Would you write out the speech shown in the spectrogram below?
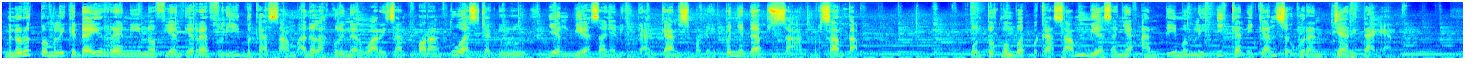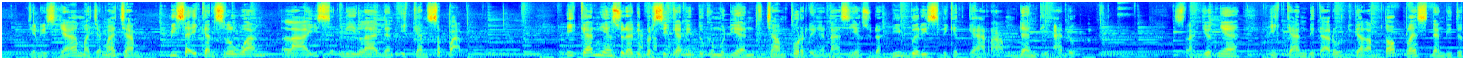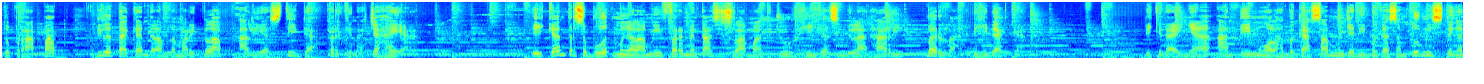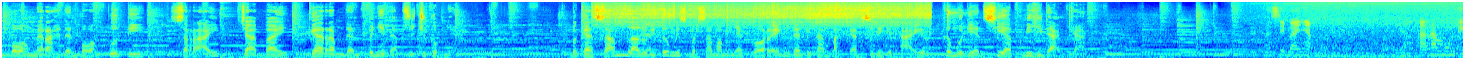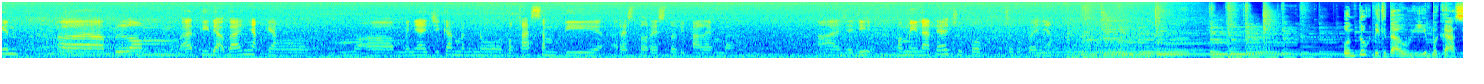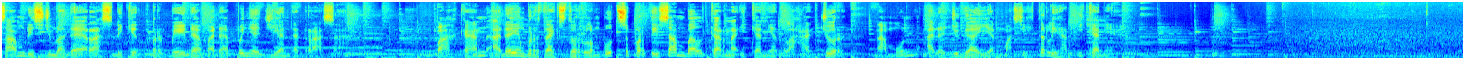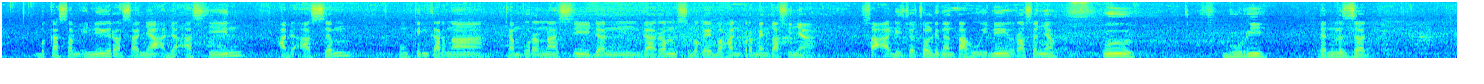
Menurut pemilik kedai Reni Novianti Refli, Bekasam adalah kuliner warisan orang tua sejak dulu yang biasanya dihidangkan sebagai penyedap saat bersantap. Untuk membuat bekasam, biasanya Anti memilih ikan-ikan seukuran jari tangan. Jenisnya macam-macam, bisa ikan seluang, lais, nila, dan ikan sepat. Ikan yang sudah dibersihkan itu kemudian dicampur dengan nasi yang sudah diberi sedikit garam dan diaduk. Selanjutnya, ikan ditaruh di dalam toples dan ditutup rapat, diletakkan dalam lemari gelap alias tidak terkena cahaya. Ikan tersebut mengalami fermentasi selama 7 hingga 9 hari, barulah dihidangkan. Di kedainya, Anti mengolah bekasam menjadi bekasam tumis dengan bawang merah dan bawang putih, serai, cabai, garam, dan penyedap secukupnya. Bekasam lalu ditumis bersama minyak goreng dan ditambahkan sedikit air, kemudian siap dihidangkan. Masih banyak, ya, karena mungkin uh, belum uh, tidak banyak yang uh, menyajikan menu bekasam di resto-resto di Palembang. Uh, jadi peminatnya cukup cukup banyak. Untuk diketahui, bekasam di sejumlah daerah sedikit berbeda pada penyajian dan rasa. Bahkan ada yang bertekstur lembut seperti sambal karena ikannya telah hancur, namun ada juga yang masih terlihat ikannya. Bekasam ini rasanya ada asin, ada asam, mungkin karena campuran nasi dan garam sebagai bahan fermentasinya. Saat dicocol dengan tahu ini rasanya uh, gurih dan lezat.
